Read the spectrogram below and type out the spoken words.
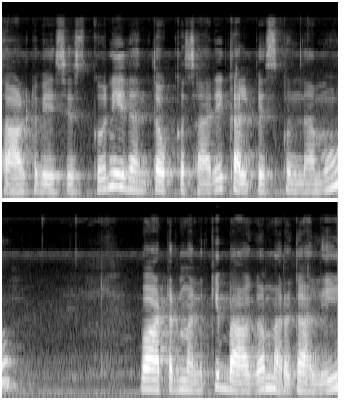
సాల్ట్ వేసేసుకొని ఇదంతా ఒక్కసారి కలిపేసుకుందాము. వాటర్ మనకి బాగా మరగాలి.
